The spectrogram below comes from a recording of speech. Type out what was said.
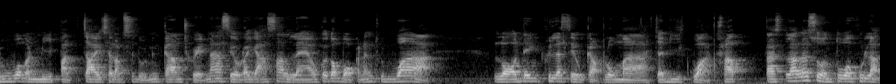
ดูว่ามันมีปัจจัยสนับสนุนการเทรดหน้าเซลล์ระยะสั้นแล้ว ก็ต้องบอกกับนักทุนว่ารอเด้งขึ้นและเซลล์กลับลงมาจะดีกว่าครับ แต่แล้วแล้วส่วนตัวคุณละ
